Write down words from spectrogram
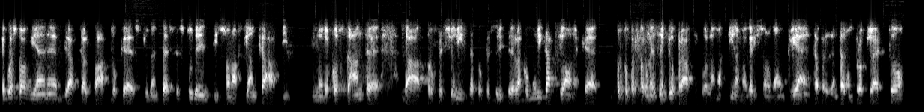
e questo avviene grazie al fatto che studentesse e studenti sono affiancati in modo costante da professionisti e professionisti della comunicazione che proprio per fare un esempio pratico, la mattina magari sono da un cliente a presentare un progetto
